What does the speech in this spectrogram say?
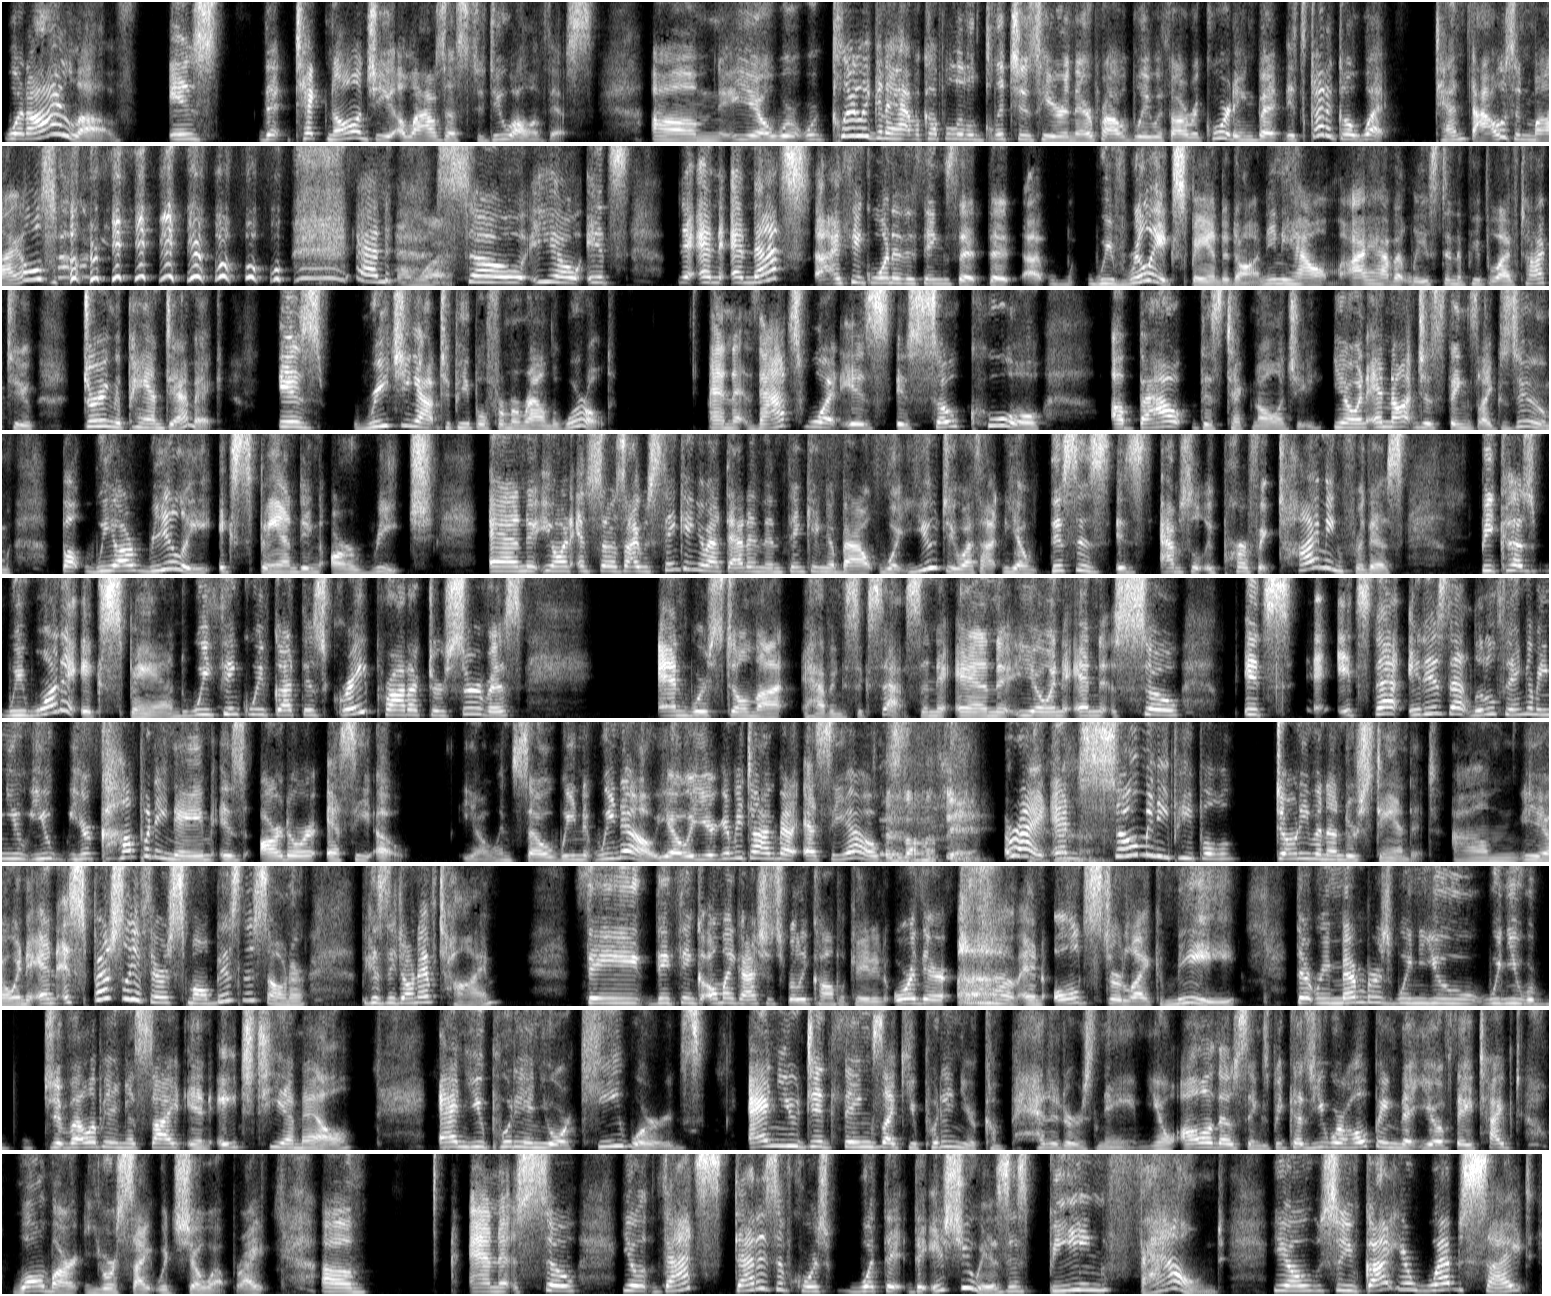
what I love is that technology allows us to do all of this. Um, you know, we're, we're clearly going to have a couple little glitches here and there, probably with our recording, but it's got to go what 10,000 miles? and so, you know, it's and and that's i think one of the things that that uh, we've really expanded on anyhow i have at least and the people i've talked to during the pandemic is reaching out to people from around the world. And that's what is is so cool about this technology you know and, and not just things like zoom but we are really expanding our reach. And you know and, and so as i was thinking about that and then thinking about what you do i thought you know this is is absolutely perfect timing for this because we want to expand. We think we've got this great product or service and we're still not having success. And and you know and and so it's it's that it is that little thing. I mean, you you your company name is Ardor SEO. You know, and so we we know, you know, you're going to be talking about SEO. Because I'm a thing. Right. And so many people don't even understand it. Um, you know, and and especially if they're a small business owner because they don't have time they they think oh my gosh it's really complicated. Or they're an oldster like me that remembers when you when you were developing a site in html and you put in your keywords and you did things like you put in your competitor's name you know all of those things because you were hoping that you know if they typed walmart your site would show up right? Um, and so you know that's that is of course what the, the issue is is being found. You know so you've got your website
